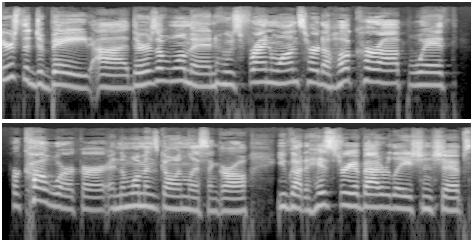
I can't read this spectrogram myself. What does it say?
Here's the debate. Uh, there's a woman whose friend wants her to hook her up with her coworker, and the woman's going, "Listen, girl, you've got a history of bad relationships.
